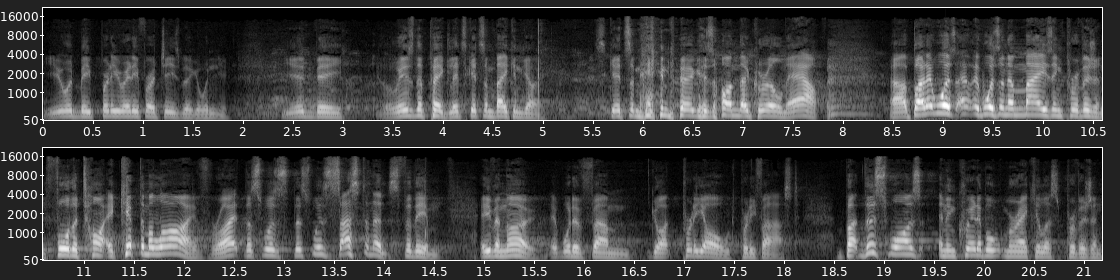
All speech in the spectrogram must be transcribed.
you would be pretty ready for a cheeseburger, wouldn't you? You'd be, where's the pig? Let's get some bacon going. Let's get some hamburgers on the grill now. Uh, but it was, it was an amazing provision for the time. It kept them alive, right? This was, this was sustenance for them, even though it would have um, got pretty old pretty fast. But this was an incredible, miraculous provision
